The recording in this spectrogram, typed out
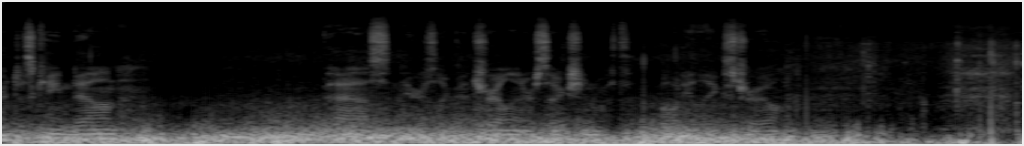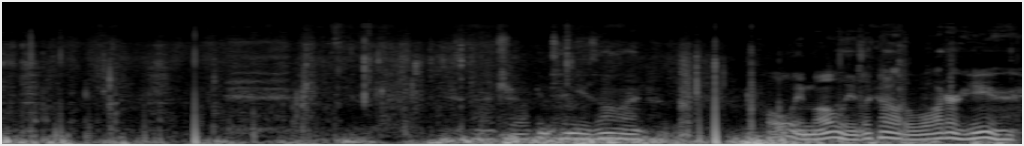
I just came down pass, and here's like a trail intersection with Baldy Lakes Trail. And that trail continues on. Holy moly, look at all the water here.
